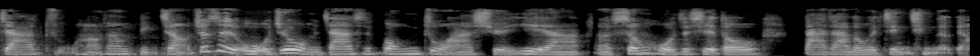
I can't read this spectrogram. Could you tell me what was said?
家族好像比较，就是我觉得我们家是工作啊、学业啊、呃、生活这些都大家都会尽情的聊。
